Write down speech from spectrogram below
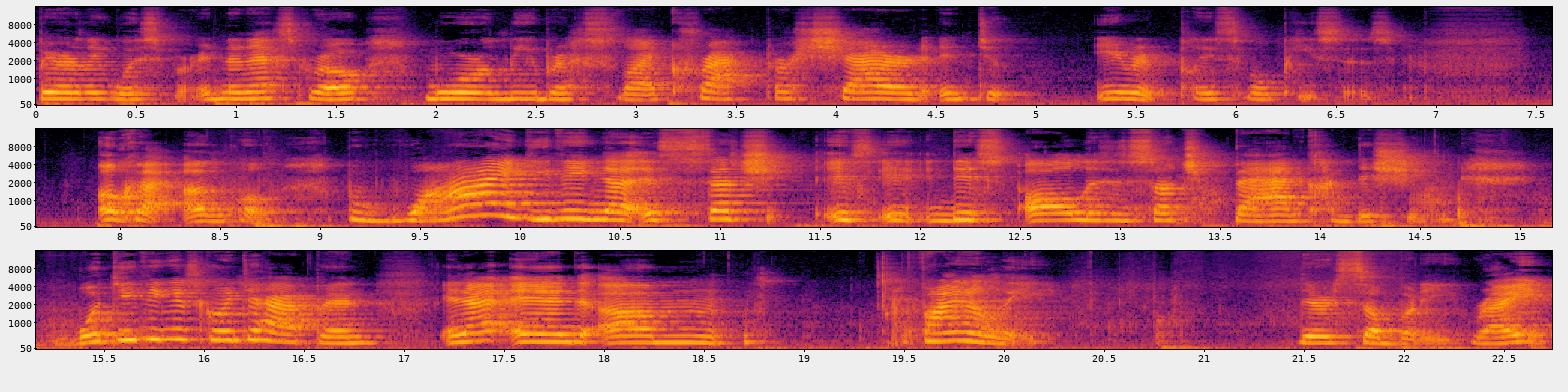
barely whisper. In the next row, more Libres lie cracked or shattered into irreplaceable pieces. Okay, unquote. But why do you think that is such is it, this all is in such bad condition? What do you think is going to happen? And I, and um, finally, there's somebody right,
